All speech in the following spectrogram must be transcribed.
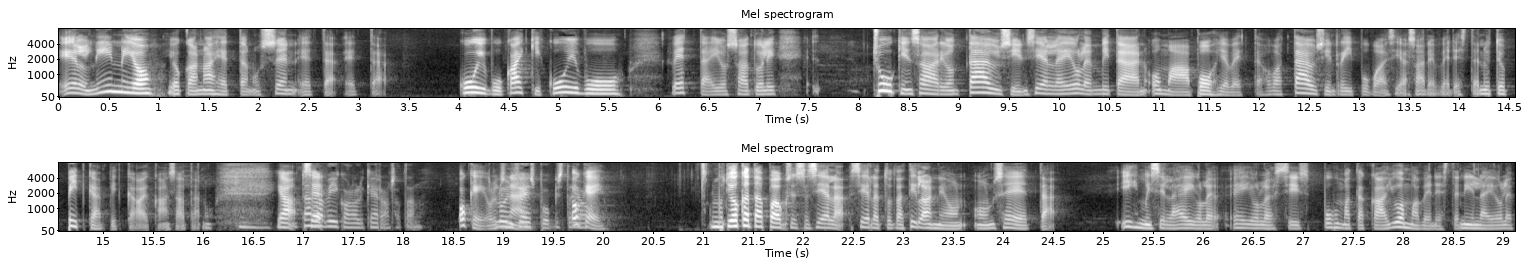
El Niño, joka on aiheuttanut sen, että, että kuivuu, kaikki kuivuu, vettä ei ole saatu. Eli Chuukin saari on täysin, siellä ei ole mitään omaa pohjavettä, he ovat täysin riippuvaisia sadevedestä. Nyt jo pitkään pitkään aikaan satanut. Mm. Ja Tällä se, viikolla oli kerran satanut. okei, oliko Luin näin? Facebookista. Okei. Mutta joka tapauksessa siellä, siellä tota tilanne on, on se, että ihmisillä ei ole, ei ole siis puhumattakaan juomavedestä, niillä ei ole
